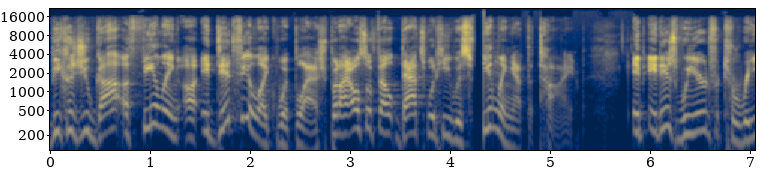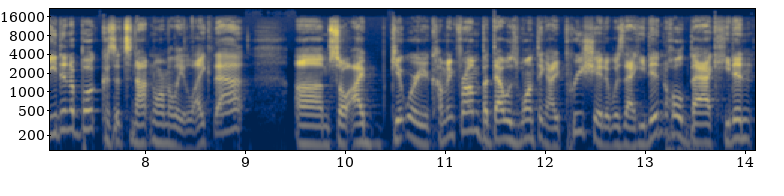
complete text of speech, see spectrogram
because you got a feeling. Uh, it did feel like whiplash, but I also felt that's what he was feeling at the time. It, it is weird for, to read in a book because it's not normally like that. Um, so I get where you're coming from, but that was one thing I appreciated was that he didn't hold back. He didn't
